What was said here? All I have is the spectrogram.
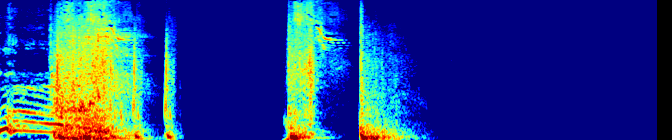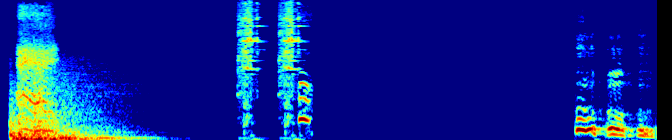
Yeah. Mm-hmm.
